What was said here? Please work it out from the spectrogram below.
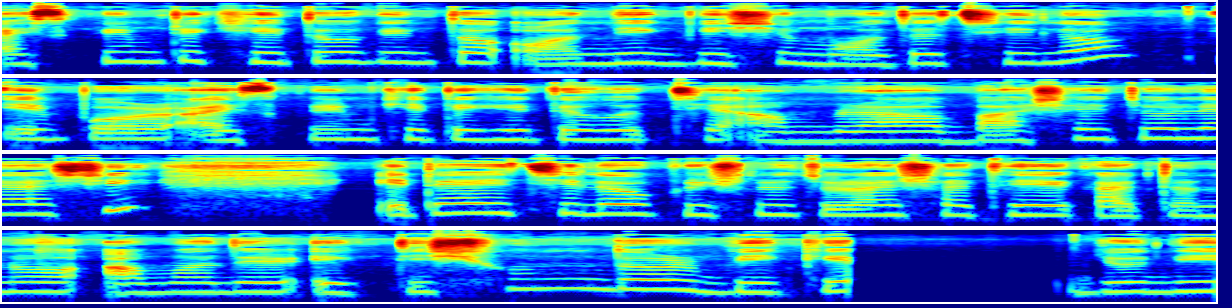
আইসক্রিমটি খেতেও কিন্তু অনেক বেশি মজা ছিল। এরপর আইসক্রিম খেতে খেতে হচ্ছে আমরা বাসায় চলে আসি। এটাই ছিল কৃষ্ণচূড়ার সাথে কাটানো আমাদের একটি সুন্দর বিকেল। যদি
